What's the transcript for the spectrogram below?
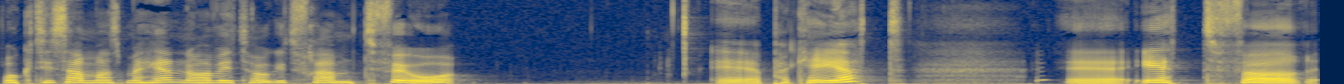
Och tillsammans med henne har vi tagit fram två eh, paket. Eh, ett för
